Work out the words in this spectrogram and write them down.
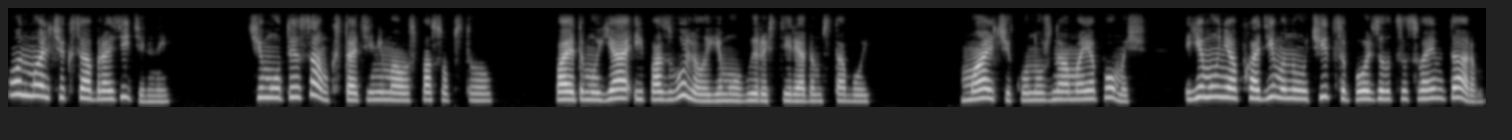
Он мальчик сообразительный, чему ты сам, кстати, немало способствовал. Поэтому я и позволила ему вырасти рядом с тобой. Мальчику нужна моя помощь. Ему необходимо научиться пользоваться своим даром.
